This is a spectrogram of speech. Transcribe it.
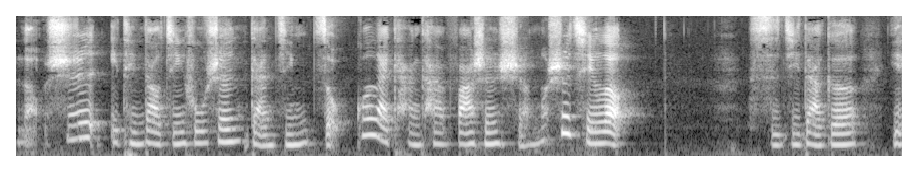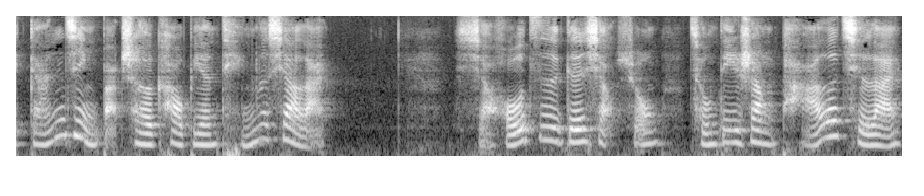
老师一听到惊呼声，赶紧走过来看看发生什么事情了。司机大哥也赶紧把车靠边停了下来。小猴子跟小熊从地上爬了起来，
